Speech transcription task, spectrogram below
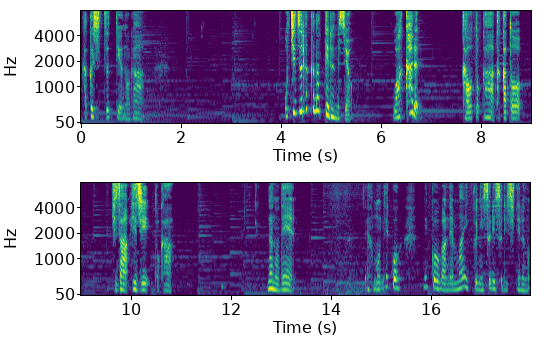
角質っていうのが、落ちづらくなってるんですよ。わかる。顔とか、かかと、膝、肘とか。なので、もう猫、猫がね、マイクにスリスリしてるの。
